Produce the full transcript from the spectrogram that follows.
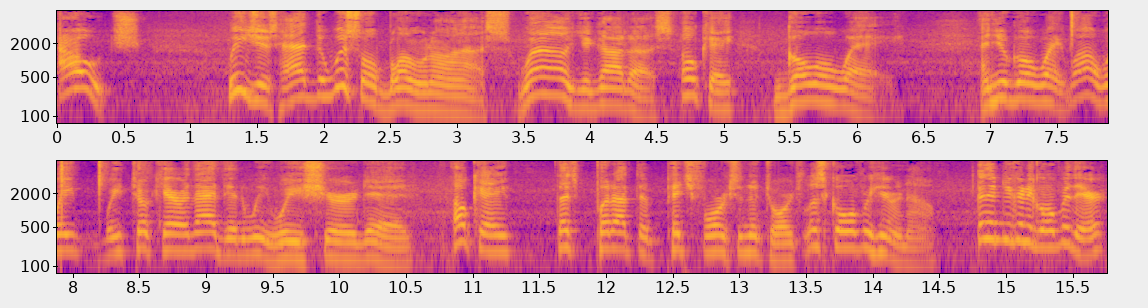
Ouch! We just had the whistle blown on us. Well, you got us. Okay, go away. And you go away. Well, we we took care of that, didn't we? We sure did. Okay, let's put out the pitchforks and the torch. Let's go over here now. And then you're going to go over there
